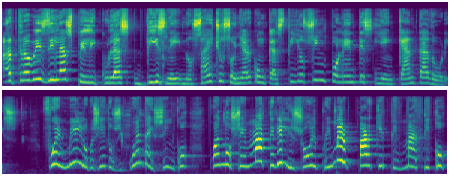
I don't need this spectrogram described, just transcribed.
A través de las películas, Disney nos ha hecho soñar con castillos imponentes y encantadores. Fue en 1955 cuando se materializó el primer parque temático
